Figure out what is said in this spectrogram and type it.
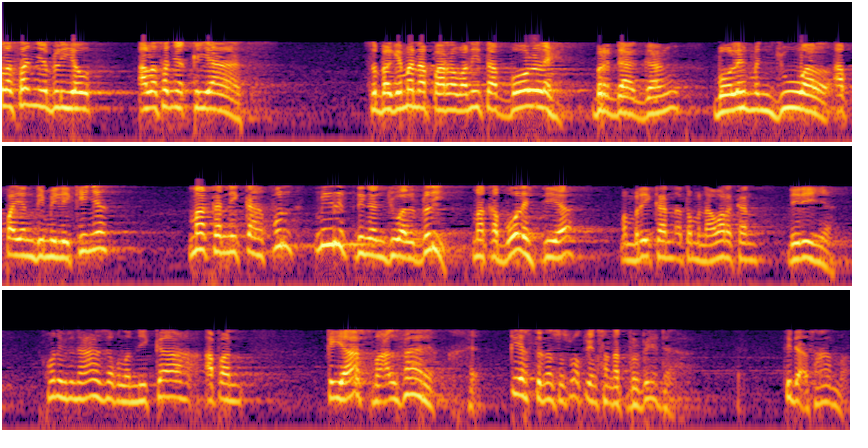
alasannya beliau? Alasannya kias. Sebagaimana para wanita boleh berdagang, boleh menjual apa yang dimilikinya, maka nikah pun mirip dengan jual beli. Maka boleh dia memberikan atau menawarkan dirinya. Nikah apa kias ma'al fariq. Kias dengan sesuatu yang sangat berbeda. Tidak sama.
